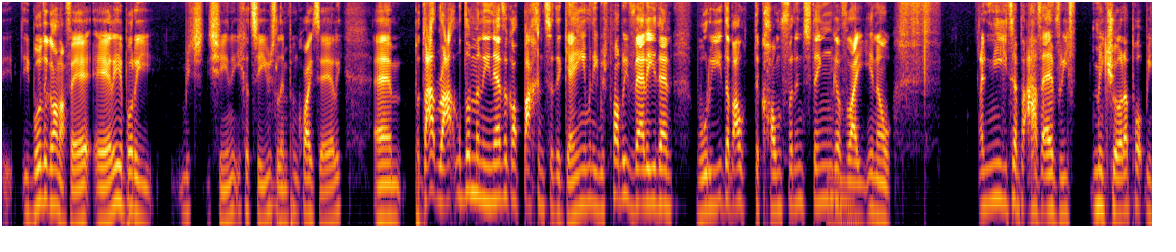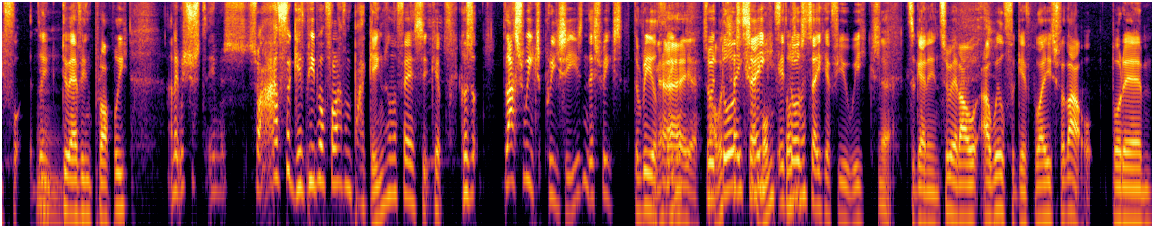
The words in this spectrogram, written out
He, he would have gone off earlier, but he. Seen it. You could see he was limping quite early, um, but that rattled him, and he never got back into the game. And he was probably very then worried about the confidence thing of like you know, I need to have every make sure I put me foot, do everything properly. And it was just, it was. So I forgive people for having bad games on the first kick. because last week's pre-season, this week's the real thing. yeah. So Oh, it does take month, it does it? take a few weeks Yeah. to get into it. I'll, I will forgive players for that, but um,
